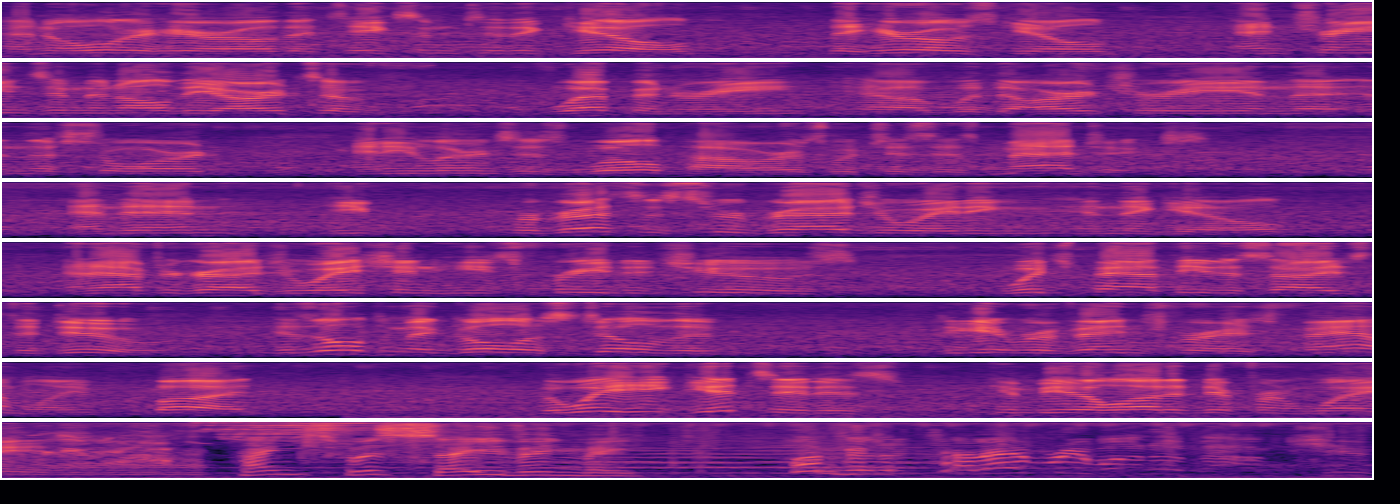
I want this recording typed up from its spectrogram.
an older hero, that takes him to the guild, the Heroes Guild, and trains him in all the arts of weaponry uh, with the archery and the, and the sword, and he learns his will powers, which is his magics. And then he progresses through graduating in the guild, and after graduation, he's free to choose which path he decides to do. His ultimate goal is still to, to get revenge for his family, but the way he gets it is can be a lot of different ways. Thanks for saving me. I'm going to tell everyone about you.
